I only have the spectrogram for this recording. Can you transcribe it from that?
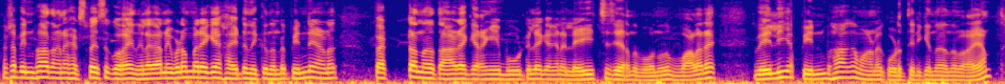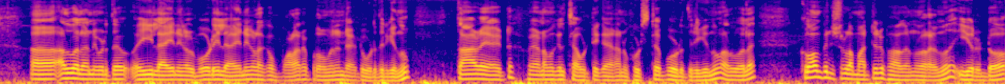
പക്ഷേ പിൻഭാഗത്ത് അങ്ങനെ ഹെഡ് സ്പേസ് കുറയുന്നില്ല. കാരണം ഇവിടം വരെയൊക്കെ ഹൈറ്റ് നിൽക്കുന്നുണ്ട്. പിന്നെയാണ് പെട്ടെന്ന് താഴേക്ക് ഇറങ്ങി ബൂട്ടിലേക്ക് അങ്ങനെ ലയിച്ച് ചേർന്ന് പോകുന്നത്. വളരെ വലിയ പിൻഭാഗമാണ് കൊടുത്തിരിക്കുന്നതെന്ന് പറയാം. അതുപോലെ തന്നെ ഇവിടുത്തെ ഈ ലൈനുകൾ ബോഡി ലൈനുകളൊക്കെ വളരെ പ്രൊമിനന്റ് ആയിട്ട് കൊടുത്തിരിക്കുന്നു. താഴെയായിട്ട് വേണമെങ്കിൽ ചവിട്ടി കയറാൻ ഫുഡ് സ്റ്റെപ്പ് കൊടുത്തിരിക്കുന്നു. അതുപോലെ കോം ഫിനിഷുള്ള മറ്റൊരു ഭാഗം എന്ന് പറയുന്നത് ഈ ഒരു ഡോർ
